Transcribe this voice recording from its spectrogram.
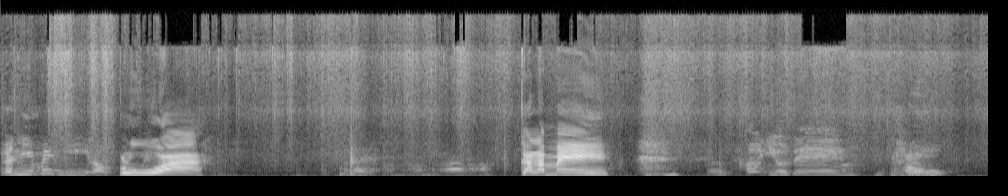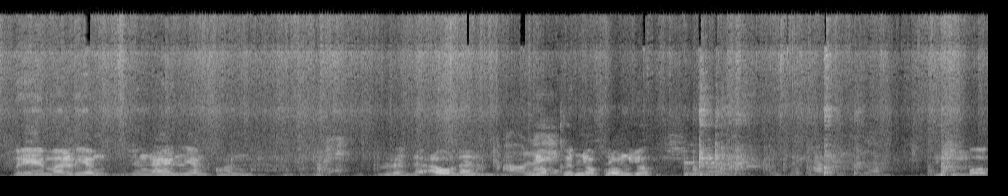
ตัวนี้ไม่หนีหรอกกลัวกะละแม่ข้าวเหนียวแดงเอาเปมาเลี้ยงยังไงเลี้ยงก่อน เลยจะเอานั้นเอาอะไร ยกขึ้นยกลงอยู่ไปทำที่เครื่องผมบอก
